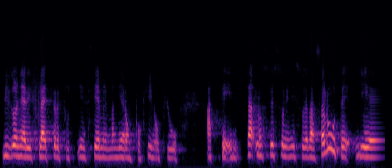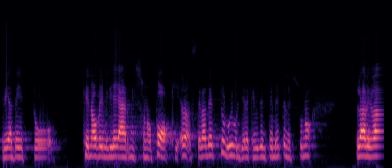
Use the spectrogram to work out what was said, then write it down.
bisogna riflettere tutti insieme in maniera un pochino più attenta. Lo stesso Ministro della Salute ieri ha detto che 9 miliardi sono pochi. Allora, se l'ha detto lui vuol dire che evidentemente nessuno l'aveva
